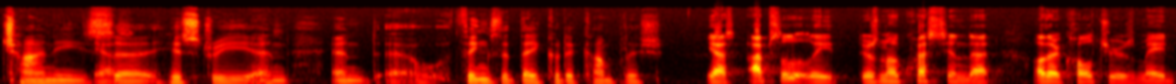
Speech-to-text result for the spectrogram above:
Chinese Yes. uh, history Yes. and, and uh, things that they could accomplish? Yes, absolutely. There's no question that other cultures made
